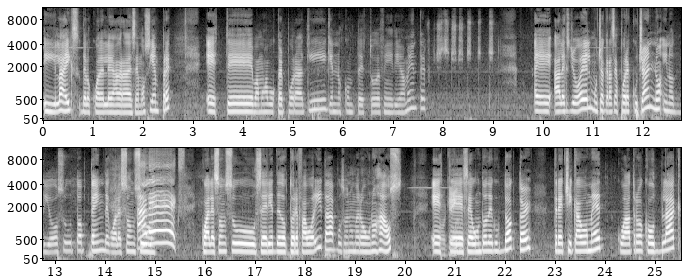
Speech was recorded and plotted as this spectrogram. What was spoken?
y likes, de los cuales les agradecemos siempre. Este, vamos a buscar por aquí quién nos contestó definitivamente. Eh, Alex Joel, muchas gracias por escucharnos y nos dio su top 10 de cuáles son sus ¡Alex! cuáles son sus series de doctores favoritas. Puso número uno House, este segundo The Good Doctor, tres Chicago Med, cuatro Code Black,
